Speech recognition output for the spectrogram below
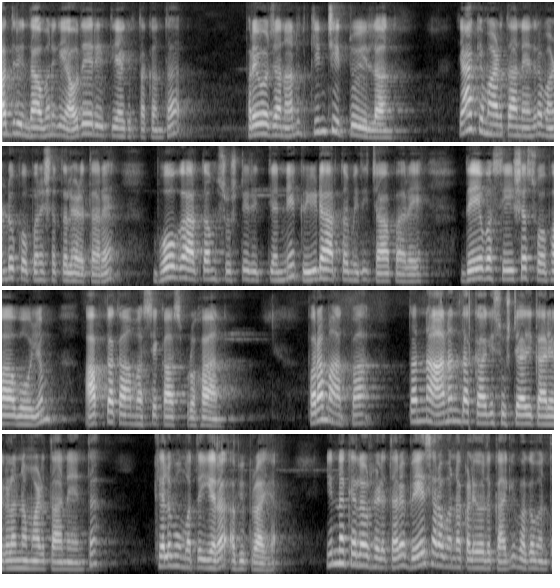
ಆದ್ದರಿಂದ ಅವನಿಗೆ ಯಾವುದೇ ರೀತಿಯಾಗಿರ್ತಕ್ಕಂಥ ಪ್ರಯೋಜನ ಅನ್ನೋದು ಕಿಂಚಿತ್ತೂ ಇಲ್ಲ. ಯಾಕೆ ಮಾಡ್ತಾನೆ ಅಂದರೆ ಮಂಡುಕ ಉಪನಿಷತ್ತಲ್ಲಿ ಹೇಳ್ತಾರೆ, ಭೋಗಾರ್ಥಂ ಸೃಷ್ಟಿರಿತ್ಯನ್ನೇ ಕ್ರೀಡಾರ್ಥಮಿತಿ ಚಾಪರೆ, ದೇವಶೇಷ ಸ್ವಭಾವೋಯಂ ಆಪ್ತಕಾಮಸ್ಯ ಕಾಸ್ಪೃಹಾನ್ ಪರಮಾತ್ಮ ತನ್ನ ಆನಂದಕ್ಕಾಗಿ ಸೃಷ್ಟಿಯಾದಿ ಕಾರ್ಯಗಳನ್ನು ಮಾಡ್ತಾನೆ ಅಂತ ಕೆಲವು ಮತೀಯರ ಅಭಿಪ್ರಾಯ. ಇನ್ನು ಕೆಲವರು ಹೇಳ್ತಾರೆ, ಬೇಸರವನ್ನು ಕಳೆಯೋದಕ್ಕಾಗಿ ಭಗವಂತ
